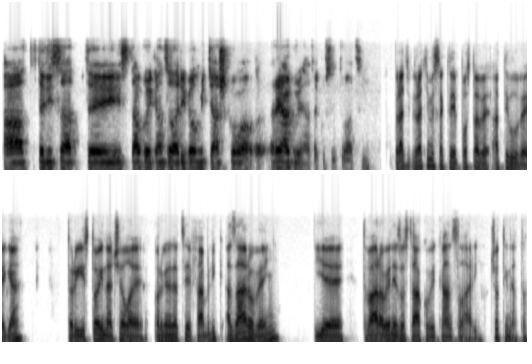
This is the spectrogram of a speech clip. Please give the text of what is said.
a vtedy sa tej stavkovej kancelárii veľmi ťažko reaguje na takú situáciu. Vrátime sa k tej postave Atilu Vega, ktorý stojí na čele organizácie Fabrik a zároveň je tvárou jednej zo stávkových kancelárií. Čo ty na to?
